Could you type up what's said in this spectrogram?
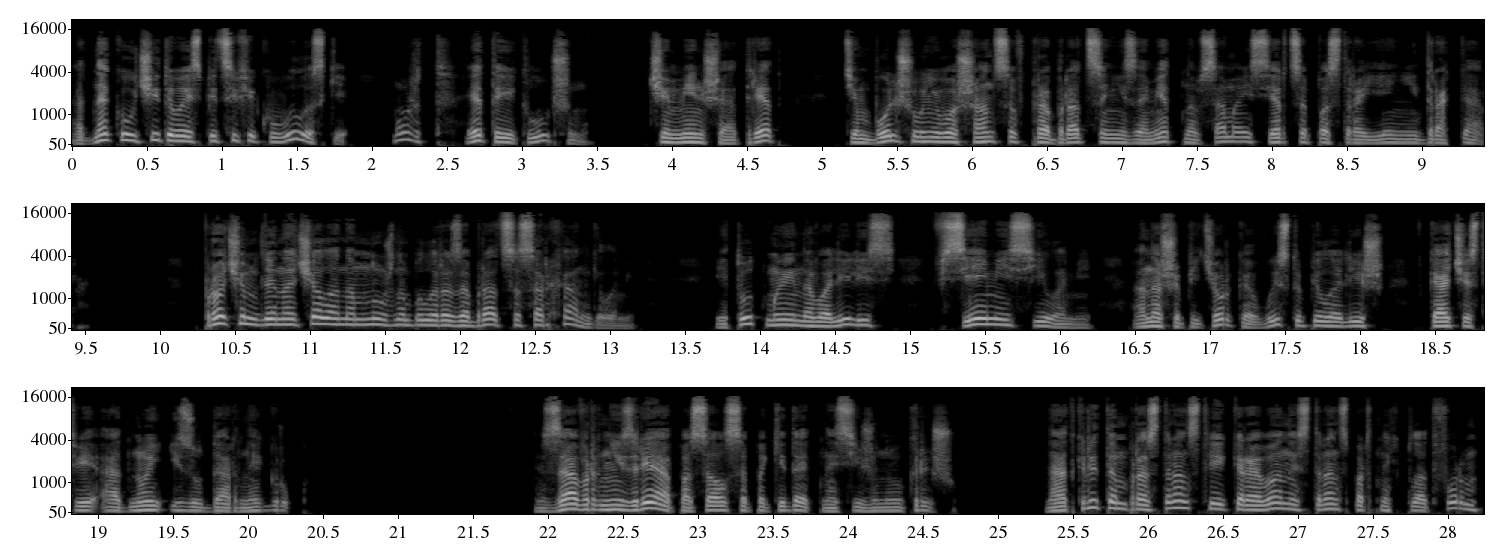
Однако, учитывая специфику вылазки, может, это и к лучшему. Чем меньше отряд, тем больше у него шансов пробраться незаметно в самое сердце построений Дракара. Впрочем, для начала нам нужно было разобраться с архангелами. И тут мы навалились всеми силами, а наша пятерка выступила лишь в качестве одной из ударных групп. Завр не зря опасался покидать насиженную крышу. На открытом пространстве караван из транспортных платформ,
